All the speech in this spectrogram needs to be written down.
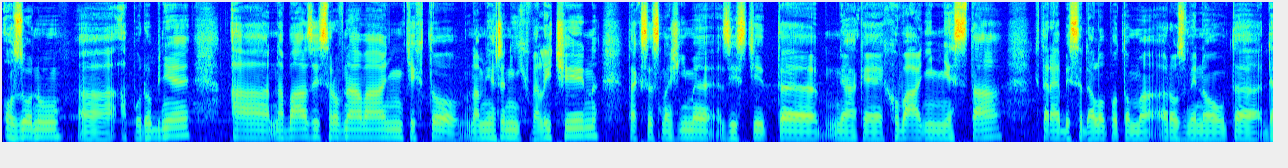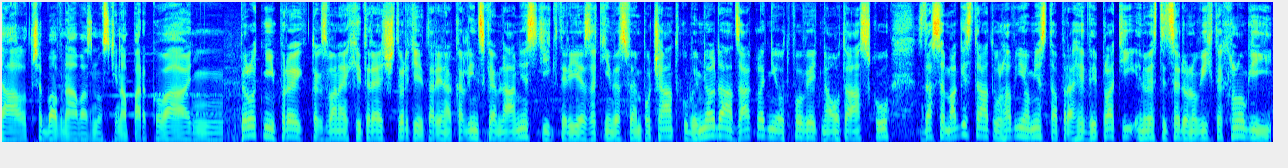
ozonu eh, a podobně. A na bázi srovnávání těchto naměřených veličin, tak se snažíme zjistit eh, nějaké chování města, které by se dalo potom rozvinout dál, třeba v návaznosti na parkování. Pilotní projekt tzv. chytré čtvrti tady na Karlínském náměstí, který je zatím ve svém počátku, by měl dát základní odpověď na otázku, zda se magistrátu hlavního města Prahy vyplatí investice do nových technologií.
